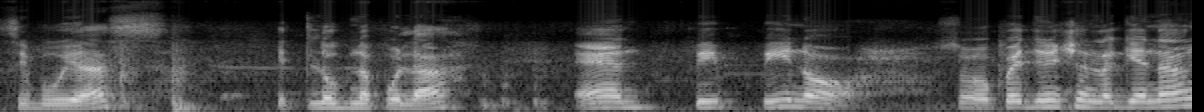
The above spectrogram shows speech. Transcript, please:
sibuyas, itlog na pula, and pipino. So pwede rin siyang lagyan ng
